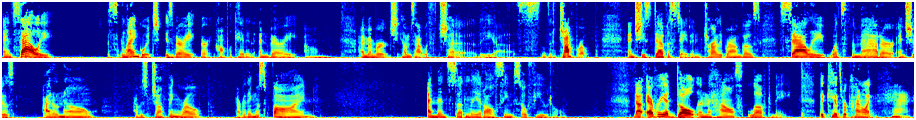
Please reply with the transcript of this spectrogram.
And Sally language is very very complicated and very um, i remember she comes out with ch- the, uh, the jump rope and she's devastated and charlie brown goes sally what's the matter? And she goes i don't know. I was jumping rope. Everything was fine. And then suddenly it all seemed so futile. Now every adult in the house loved me. The kids were kind of like hmm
